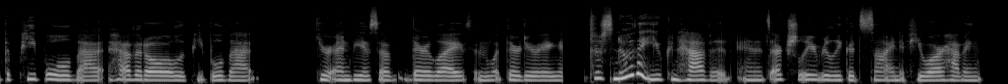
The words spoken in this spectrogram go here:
the people that have it all, the people that you're envious of their life and what they're doing. Just know that you can have it. And it's actually a really good sign if you are having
